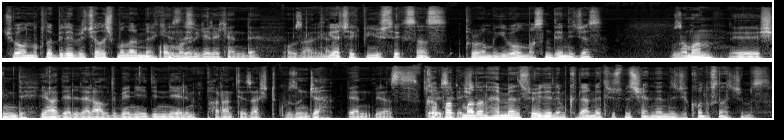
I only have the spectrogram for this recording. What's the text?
çoğunlukla birebir çalışmalar merkezli. Olması gereken de o zaten. Gerçek bir yüksek lisans programı gibi olmasını deneyeceğiz. O zaman e, şimdi ya deliler aldı beni dinleyelim. Parantez açtık uzunca. Ben biraz Kapatmadan hemen söyleyelim. Klarnet Hüsnü Şenlendirici konuk sanatçımız.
